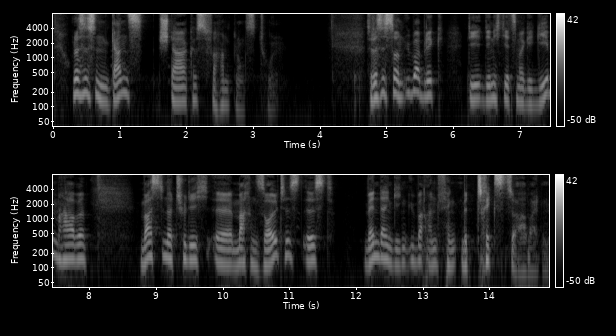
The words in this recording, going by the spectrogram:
Und das ist ein ganz starkes Verhandlungstool. So, das ist so ein Überblick, die, den ich dir jetzt mal gegeben habe. Was du natürlich äh, machen solltest, ist, wenn dein Gegenüber anfängt, mit Tricks zu arbeiten.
